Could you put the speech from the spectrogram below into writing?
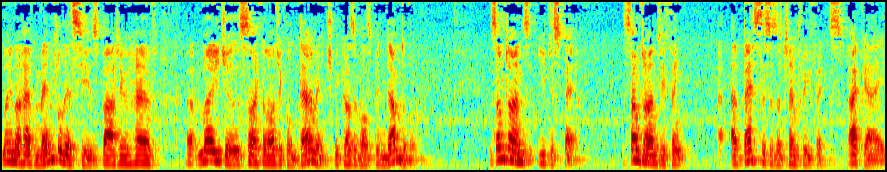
may not have mental issues but who have uh, major psychological damage because of what's been done to them. Sometimes you despair. Sometimes you think, at best this is a temporary fix. Okay,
